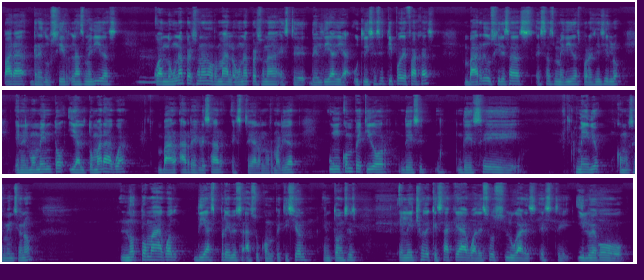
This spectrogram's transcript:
para reducir las medidas cuando una persona normal o una persona este, del día a día utiliza ese tipo de fajas, va a reducir esas, esas medidas, por así decirlo, en el momento y al tomar agua va a regresar este, a la normalidad. Un competidor de ese, de ese medio, como se mencionó, no toma agua días previos a su competición. Entonces, el hecho de que saque agua de esos lugares este, y luego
